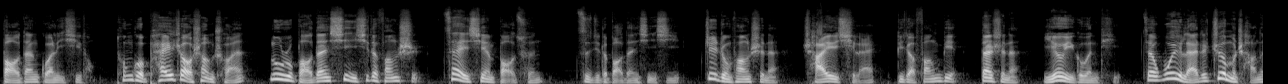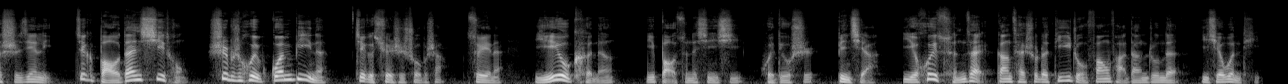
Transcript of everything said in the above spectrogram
保单管理系统，通过拍照上传、录入保单信息的方式，在线保存自己的保单信息。这种方式呢，查阅起来比较方便，但是呢，也有一个问题。在未来的这么长的时间里，这个保单系统是不是会关闭呢？这个确实说不上。所以呢，也有可能你保存的信息会丢失，并且啊，也会存在刚才说的第一种方法当中的一些问题。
